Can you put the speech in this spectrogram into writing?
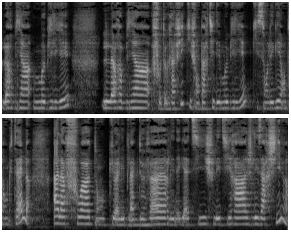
leurs biens mobiliers, leurs biens photographiques qui font partie des mobiliers, qui sont légués en tant que tels, à la fois donc les plaques de verre, les négatifs, les tirages, les archives,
